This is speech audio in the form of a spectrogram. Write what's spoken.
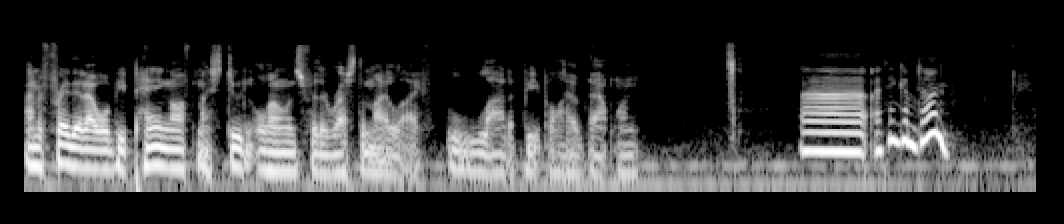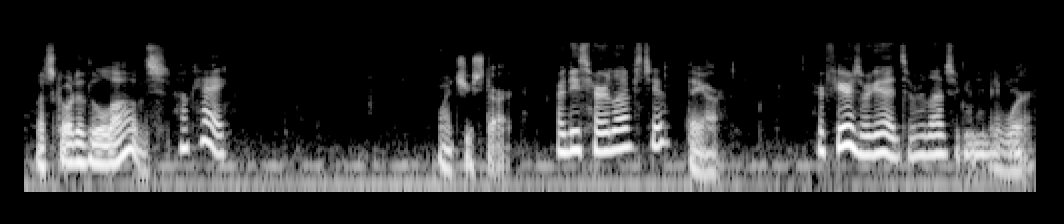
I'm afraid that I will be paying off my student loans for the rest of my life. A lot of people have that one. Uh, I think I'm done. Let's go to the loves. Okay. Why don't you start? Are these her loves too? They are. Her fears were good, so her loves are going to be They good. were.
